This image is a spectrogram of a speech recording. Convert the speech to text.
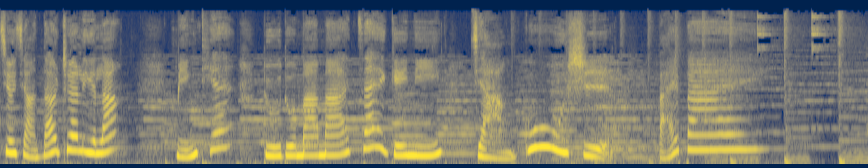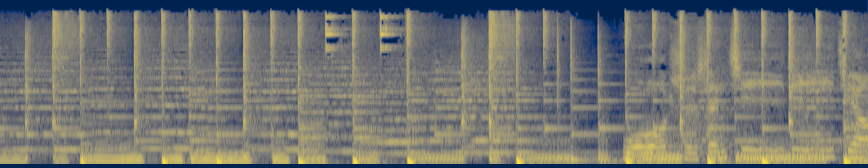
就讲到这里啦。明天嘟嘟妈妈再给你讲故事拜拜。我是神奇的交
